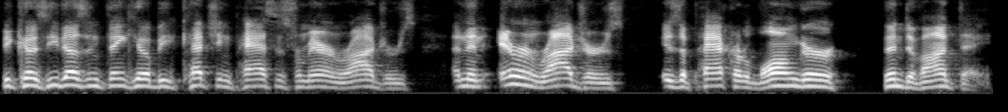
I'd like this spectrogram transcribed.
because he doesn't think he'll be catching passes from Aaron Rodgers, and then Aaron Rodgers is a Packer longer than Davante?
